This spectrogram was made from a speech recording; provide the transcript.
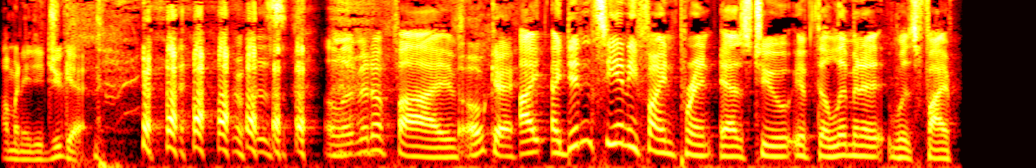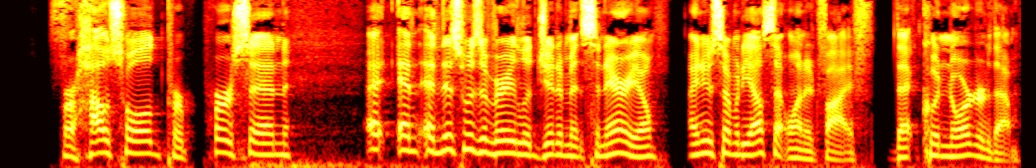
How many did you get? There was a limit of five. okay. I, I didn't see any fine print as to if the limit was five per household, per person. And, and this was a very legitimate scenario. I knew somebody else that wanted five that couldn't order them.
